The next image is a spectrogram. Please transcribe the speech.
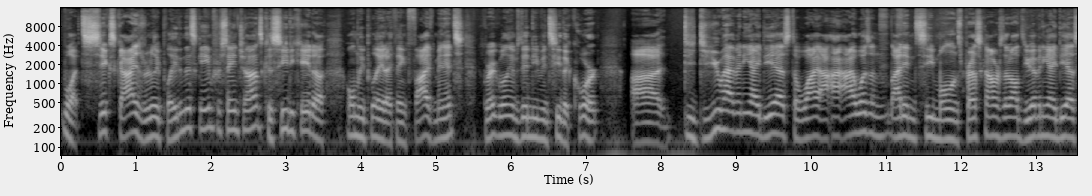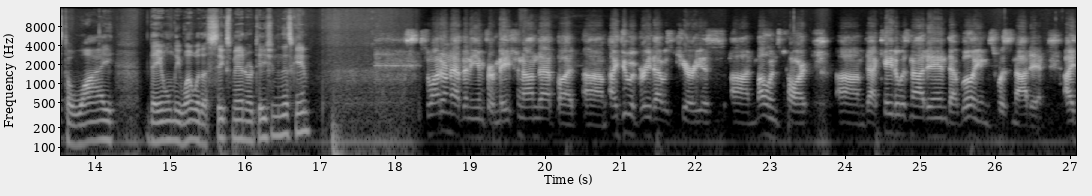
what six guys really played in this game for St. John's because Sedee Keita only played I think five minutes. Greg Williams didn't even see the court. Uh, do, do you have any idea as to why? I, I- wasn't, I didn't see Mullins' press conference at all. Do you have any idea as to why they only went with a six man rotation in this game? So I don't have any information on that, but um, I do agree that was curious on Mullin's part um, that Keita was not in, that Williams was not in. I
